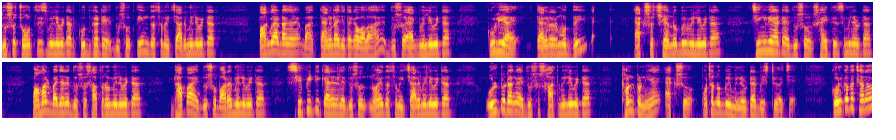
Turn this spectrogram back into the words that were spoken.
দুশো চৌত্রিশ মিলিমিটার, কুদঘাটে দুশো তিন দশমিক চার মিলিমিটার পাগলাডাঙ্গায় বা ট্যাংরায় যেটাকে বলা হয়, দুশো এক মিলিমিটার, কুলিয়ায় ট্যাংরার মধ্যেই একশো ছিয়ানব্বই মিলিমিটার চিংড়িহাটায় দুশো সাঁত্রিশ মিলিমিটার পামার বাজারে দুশো সতেরো মিলিমিটার ধাপায় দুশো বারো মিলিমিটার, সিপিটি ক্যানেলে দুশো নয় দশমিক চার মিলিমিটার, উল্টোডাঙ্গায় দুশো সাত মিলিমিটার, ঠনটনিয়ায় একশো পঁচানব্বই মিলিমিটার বৃষ্টি হয়েছে। কলকাতা ছাড়াও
